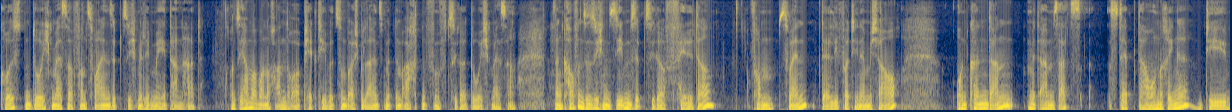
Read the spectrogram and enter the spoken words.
größten Durchmesser von 72 Millimetern hat. Und Sie haben aber noch andere Objektive, zum Beispiel eins mit einem 58er Durchmesser. Dann kaufen Sie sich einen 77er Filter vom Sven, der liefert die nämlich auch, und können dann mit einem Satz Step-Down-Ringe, die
